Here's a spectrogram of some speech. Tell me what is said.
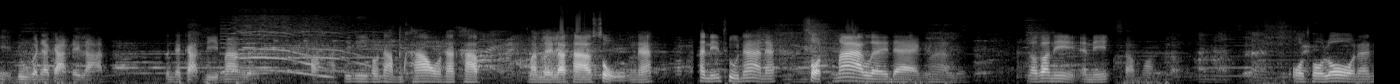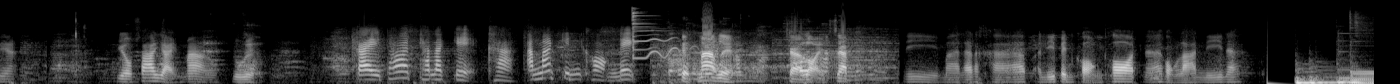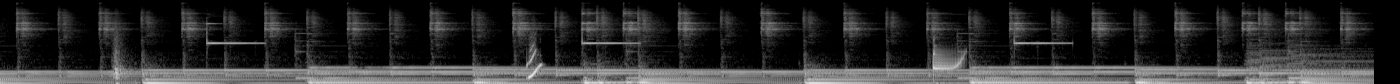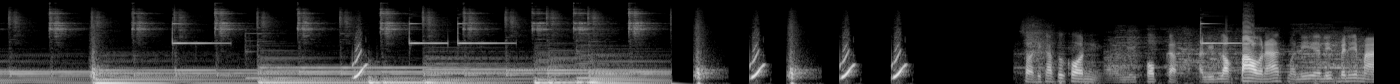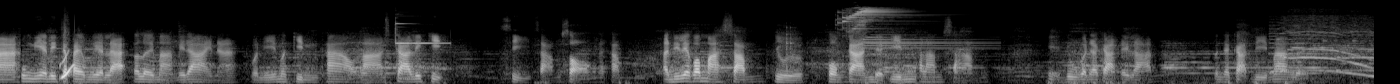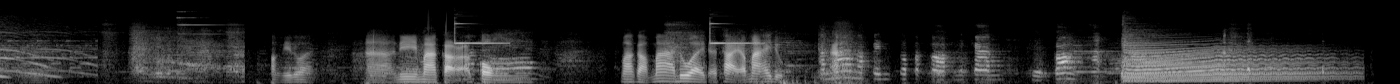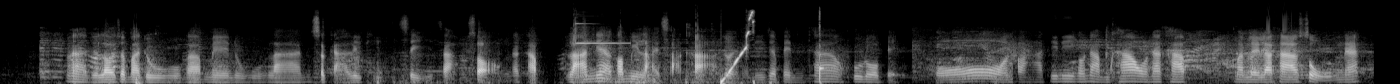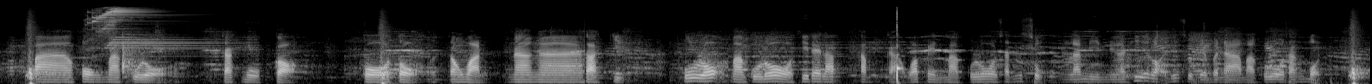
นี่ดูบรรยากาศในร้าน บรรยากาศดีมากเลยปลาที่นี่เขานำเข้านะครับ มันเลยราคาสูงนะ อันนี้ทูน่านะ สดมากเลยแดงมากเลย แล้วก็นี่อันนี้แซลมอนโอโทโร่นะเนี่ยเกี๊ยวซ่าใหญ่มากดูเลยไก่ทอดคาราเกะค่ะอาม่ากินของเด็กเผ็ดมากเลยแต่อร่อยแซ่บนี่มาแล้วนะครับ อันนี้เป็นของทอดนะของร้านนี้นะ วัสดีครับทุกคนวันนี้พบกับอลิสล็อกเป้านะ วันนี้อลิสไม่ได้มาพรุ่งนี้อลิสจะไปโรงเรียนแล้วก็เลยมาไม่ได้นะ วันนี้มากินข้าวร้านกาลิกิ 432 นะครับ อันนี้เรียกว่ามาซ้ำอยู่โครงการเดอะอินพระรามสามนี่ดูบรรยากาศในร้าน บรรยากาศดีมากเลยฝั่งนี้ด้วยอ่านี่มากับอากงมากับม่าด้วยเดี๋ยวถ่ายอาม่าให้ดูอาม่ามาเป็นตัวประกอบในการถือกล้องค่ะ อ่าเดี๋ยวเราจะมาดูครับเมนูร้านสกาลิกิ432 นะครับ ร้านเนี่ยเขามีหลายสาขาโดยอันนี้จะเป็นข้าวคุโรเบะโอ้ปลาที่นี่เขานำเข้านะครับ มันเลยราคาสูงนะ ปลาฮงมากุโรจากหมู่เกาะโกโตะจังหวัด นางาซากิคุโรมากุโรที่ได้รับคำกล่าวว่าเป็นมากุโรชั้นสูง และมีเนื้อที่อร่อยที่สุดในบรรดามากุโรทั้งหมด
